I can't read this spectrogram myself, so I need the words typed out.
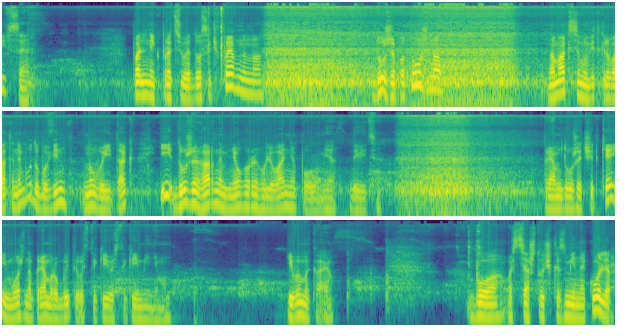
І все. Пальник працює досить впевнено, дуже потужно. На максимум відкривати не буду, бо він новий, так? І дуже гарне в нього регулювання полум'я. Дивіться. Прям дуже чітке і можна прям робити ось такий ось такий мінімум. І вимикаю. Бо ось ця штучка зміни колір,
